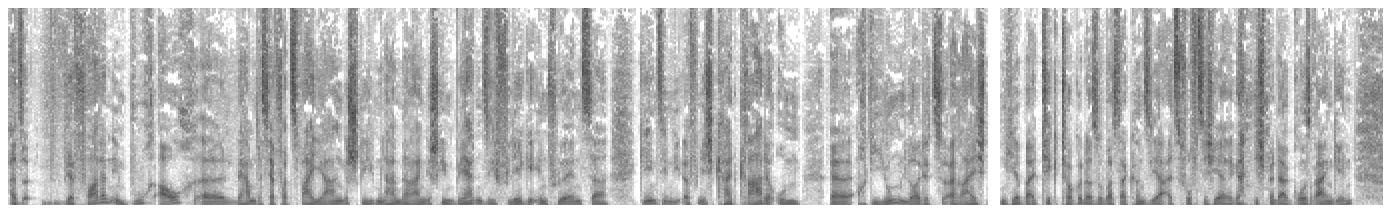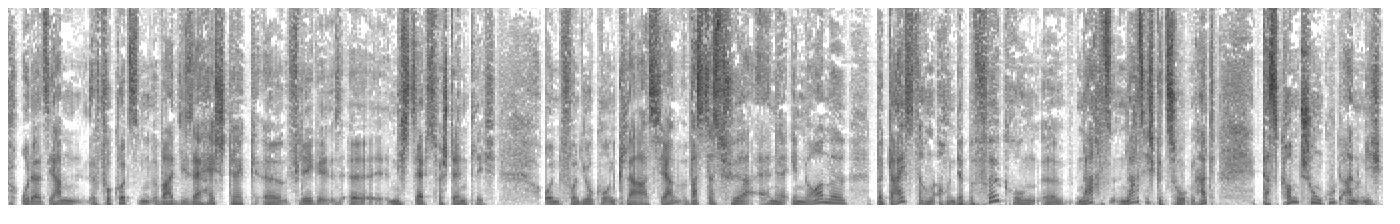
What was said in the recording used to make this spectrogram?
Also wir fordern im Buch auch, äh, wir haben das ja vor zwei Jahren geschrieben, da haben wir reingeschrieben, werden Sie Pflegeinfluencer, gehen Sie in die Öffentlichkeit, gerade um äh, auch die jungen Leute zu erreichen. Hier bei TikTok oder sowas, da können Sie ja als 50-Jähriger nicht mehr da groß reingehen. Oder Sie haben, äh, vor kurzem war dieser Hashtag äh, Pflege äh, nicht selbstverständlich und von Joko und Klaas, ja, was das für eine enorme Begeisterung auch in der Bevölkerung äh, nach, nach sich gezogen hat, das kommt schon gut an und ich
